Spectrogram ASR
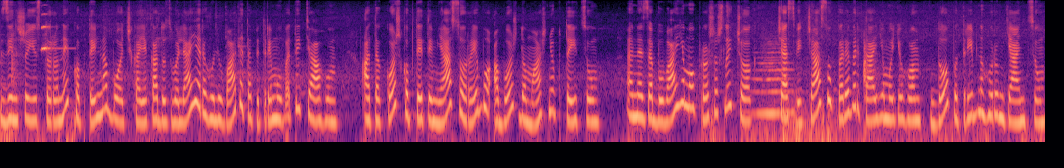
З іншої сторони коптильна бочка, яка дозволяє регулювати та підтримувати тягу, а також коптити м'ясо, рибу або ж домашню птицю. А Не забуваємо про шашличок. Час від часу перевертаємо його до потрібного рум'янцю.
